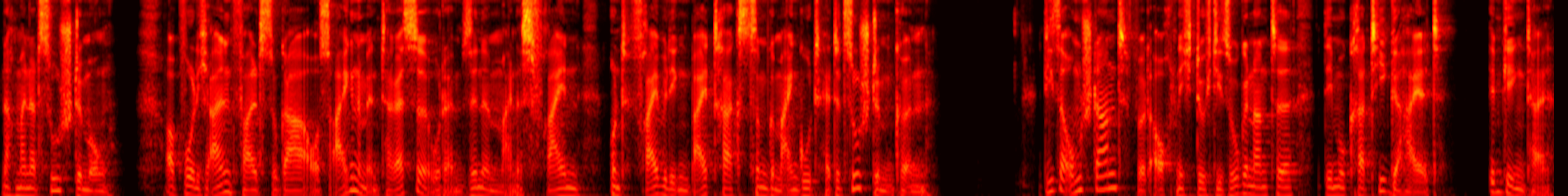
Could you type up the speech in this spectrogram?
nach meiner Zustimmung, obwohl ich allenfalls sogar aus eigenem Interesse oder im Sinne meines freien und freiwilligen Beitrags zum Gemeingut hätte zustimmen können. Dieser Umstand wird auch nicht durch die sogenannte Demokratie geheilt. Im Gegenteil.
